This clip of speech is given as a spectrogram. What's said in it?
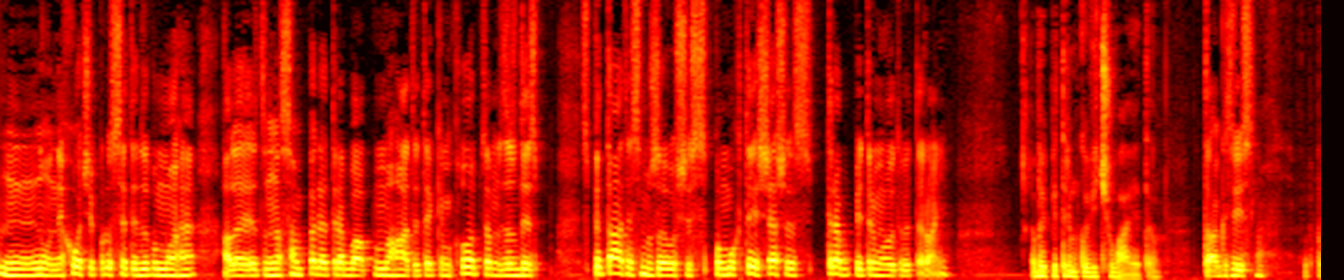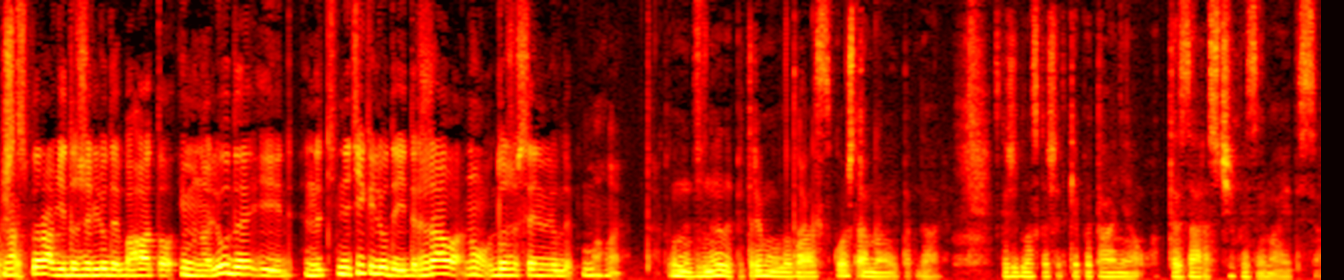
ну, не хоче просити допомоги, але насамперед треба допомагати таким хлопцям, завжди спитатись, можливо, щось допомогти, ще щось. Треба підтримувати ветеранів. Ви підтримку відчуваєте? Так, звісно. Насправді дуже люди багато, іменно люди, і не, не тільки люди, і держава. Ну дуже сильно люди допомогли. Так. Вони дзвонили, підтримували Так, вас коштами і так далі. Скажіть, будь ласка, ще таке питання. От зараз чим ви займаєтеся?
